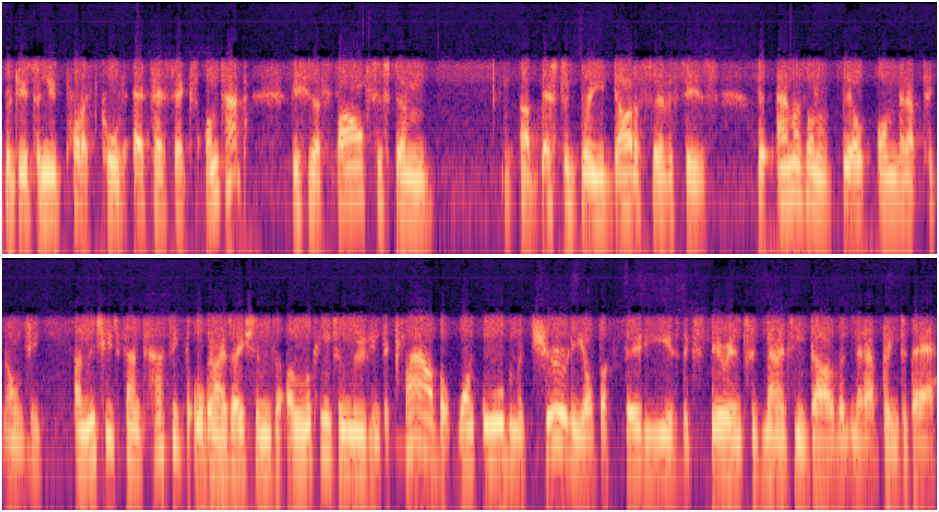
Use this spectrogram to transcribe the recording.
produced a new product called FSx ONTAP. This is a file system, uh, best of breed data services that Amazon have built on NetApp technology. And this is fantastic for organizations that are looking to move into cloud but want all the maturity of the 30 years of experience with managing data that NetApp bring to bear.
